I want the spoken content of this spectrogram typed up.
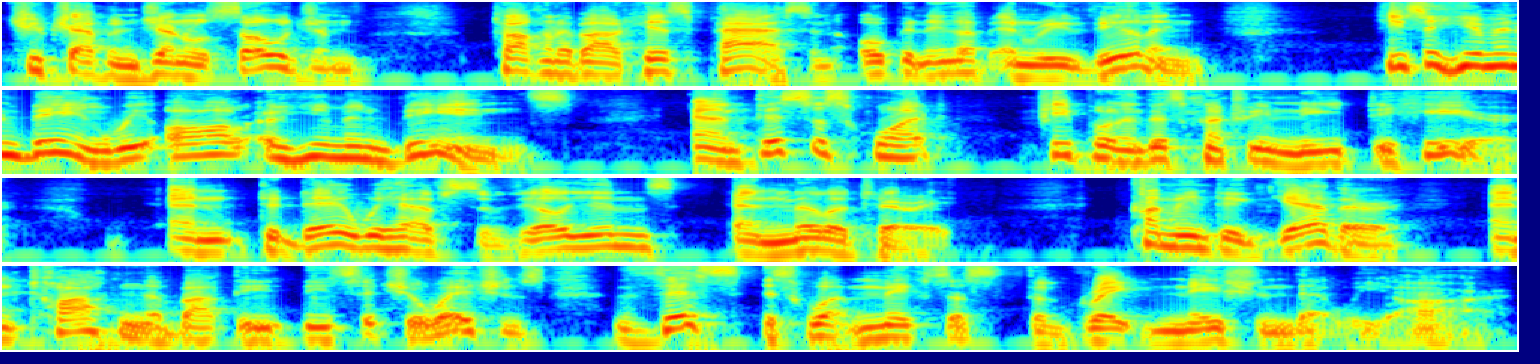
Chief Chaplain General Solhjem talking about his past and opening up and revealing he's a human being. We all are human beings. And this is what people in this country need to hear. And today we have civilians and military coming together and talking about the, these situations. This is what makes us the great nation that we are.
